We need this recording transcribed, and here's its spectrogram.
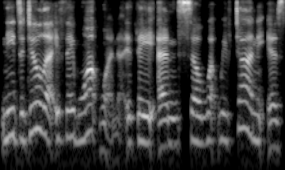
needs a doula if they want one. If they and so what we've done is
